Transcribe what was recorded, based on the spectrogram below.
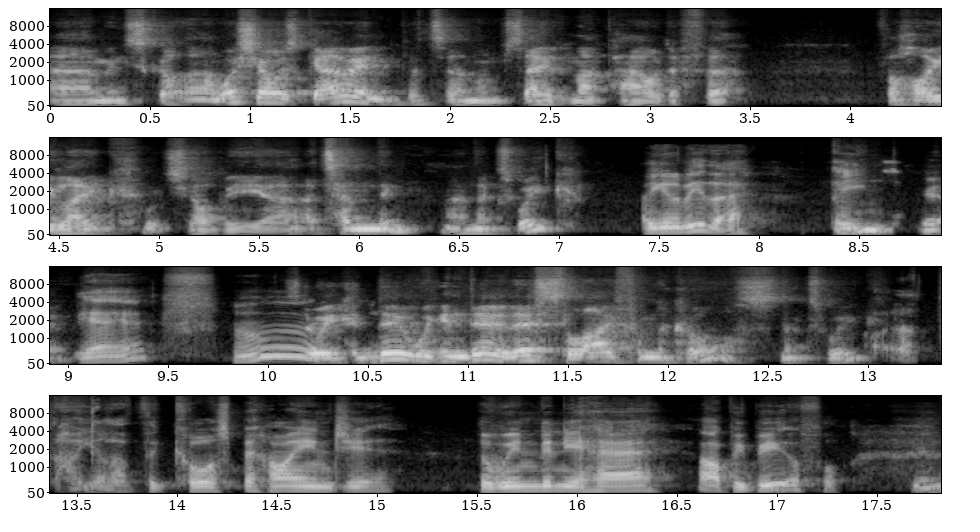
um, in Scotland. I wish I was going, but um, I'm saving my powder for for Hoylake, which I'll be uh, attending uh, next week. Are you going to be there? Mm, yeah, yeah. yeah. Oh. So we can do we can do this live from the course next week. Oh, you'll have the course behind you, the wind in your hair. That'll be beautiful. Yeah.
